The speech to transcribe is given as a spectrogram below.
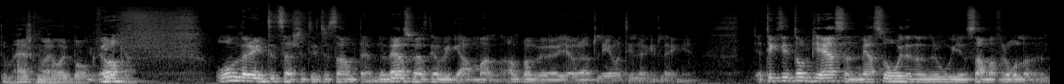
De här ska man ju ha i bakfickan. Ja. Ålder är inte ett särskilt intressant ämne. Vem som helst kan bli gammal. Allt man behöver göra är att leva tillräckligt länge. Jag tyckte inte om pjäsen, men jag såg den under ogynnsamma förhållanden.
